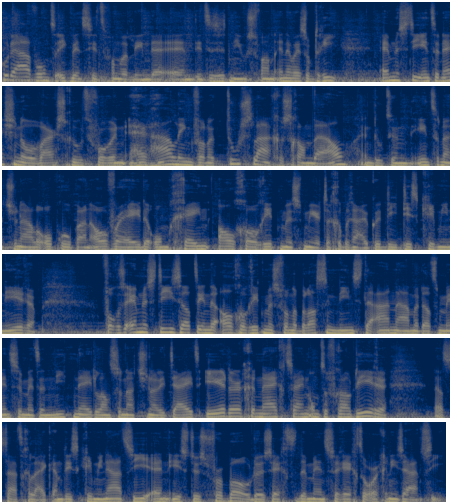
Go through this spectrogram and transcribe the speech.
Goedenavond, ik ben Sid van der Linde en dit is het nieuws van NOS op 3. Amnesty International waarschuwt voor een herhaling van het toeslagenschandaal... en doet een internationale oproep aan overheden om geen algoritmes meer te gebruiken die discrimineren. Volgens Amnesty zat in de algoritmes van de Belastingdienst de aanname dat mensen met een niet-Nederlandse nationaliteit eerder geneigd zijn om te frauderen. Dat staat gelijk aan discriminatie en is dus verboden, zegt de mensenrechtenorganisatie.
